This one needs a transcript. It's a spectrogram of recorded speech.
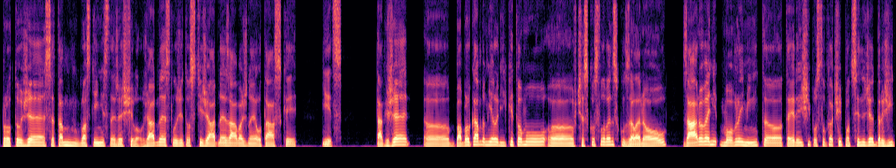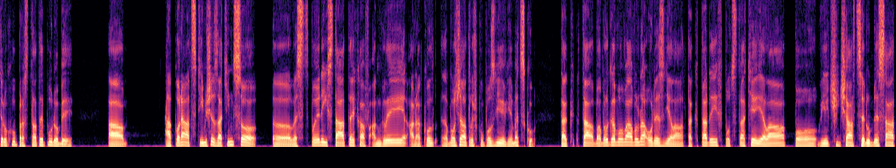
protože se tam vlastně nic neřešilo. Žádné složitosti, žádné závažné otázky, nic. Takže uh, Bubblegum měl díky tomu uh, v Československu zelenou, zároveň mohli mít uh, tehdejší posluchači pocit, že drží trochu prsta typu doby. A Akorát s tím, že zatímco uh, ve Spojených státech a v Anglii a, na, a možná trošku později v Německu, tak ta bubblegumová vlna odezněla, tak tady v podstatě jela po větší část 70.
